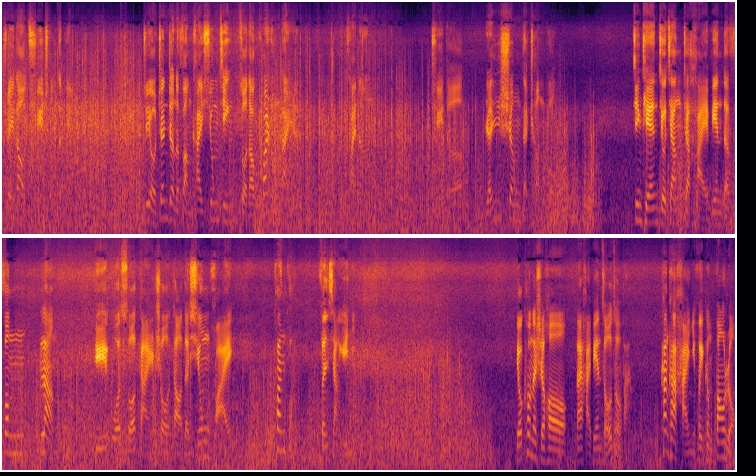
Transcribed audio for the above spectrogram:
水到渠成的表现。只有真正的放开胸襟，做到宽容待人，才能取得人生的成功。今天就将这海边的风浪与我所感受到的胸怀宽广分享于你。有空的时候来海边走走吧，看看海，你会更包容。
